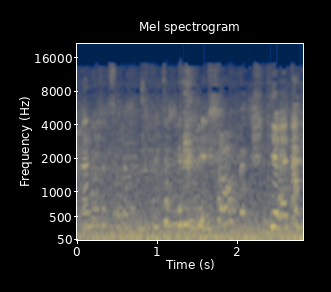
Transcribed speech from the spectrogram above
Ah non, c'est méchant. Il y aurait tout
